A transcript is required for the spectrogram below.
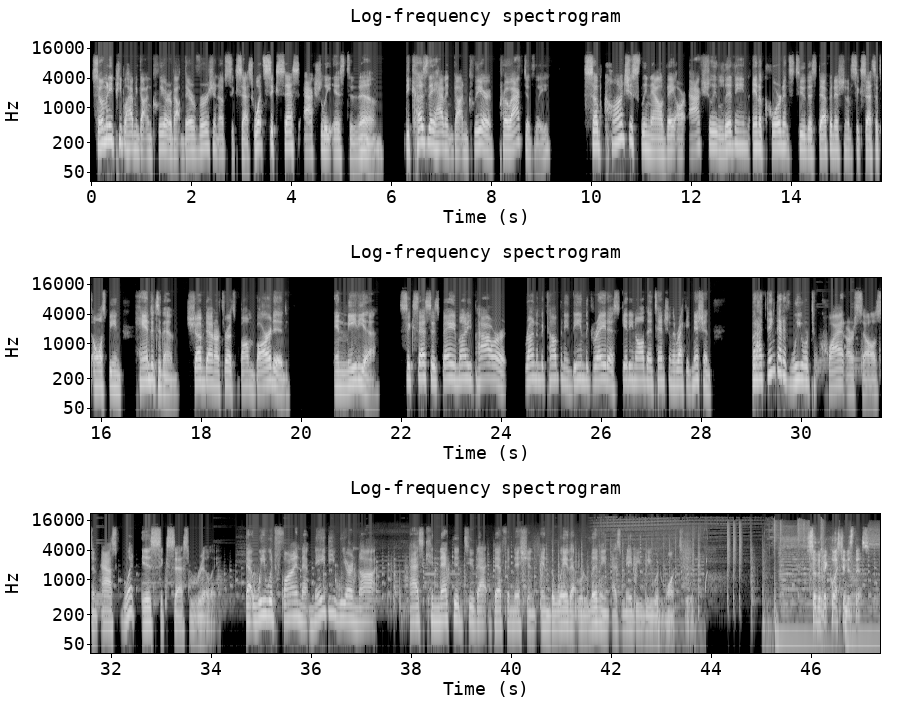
So many people haven't gotten clear about their version of success, what success actually is to them. Because they haven't gotten clear proactively, subconsciously now they are actually living in accordance to this definition of success. It's almost being handed to them, shoved down our throats, bombarded in media. Success is fame, money, power, running the company, being the greatest, getting all the attention, the recognition. But I think that if we were to quiet ourselves and ask, what is success really? That we would find that maybe we are not as connected to that definition in the way that we're living as maybe we would want to. So, the big question is this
